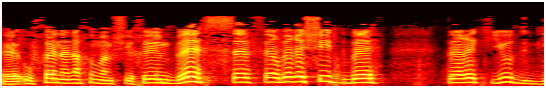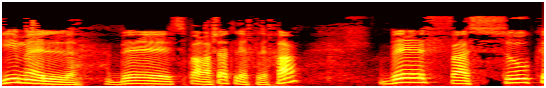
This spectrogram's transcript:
אה, ובכן, אנחנו ממשיכים בספר בראשית, בפרק י"ג, בפרשת לך לך, בפסוק,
